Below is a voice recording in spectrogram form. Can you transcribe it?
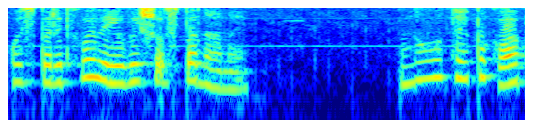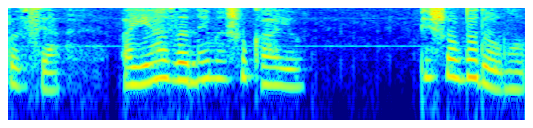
Ось перед хвилею вийшов з панами. Ну, та й поквапився, а я за ними шукаю. Пішов додому.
